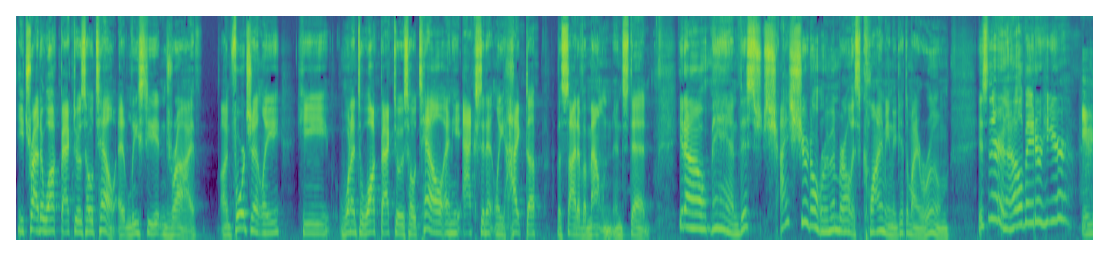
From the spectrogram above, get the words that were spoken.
He tried to walk back to his hotel. At least he didn't drive. Unfortunately, he wanted to walk back to his hotel and he accidentally hiked up the side of a mountain instead. You know, man, this I sure don't remember all this climbing to get to my room. Isn't there an elevator here? You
